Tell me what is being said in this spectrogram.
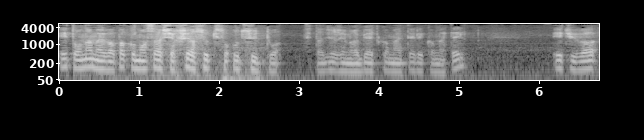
et ton âme, elle va pas commencer à chercher à ceux qui sont au-dessus de toi. C'est-à-dire, j'aimerais bien être comme un tel et comme un tel. Et tu vas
